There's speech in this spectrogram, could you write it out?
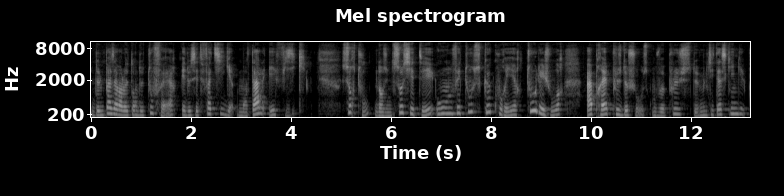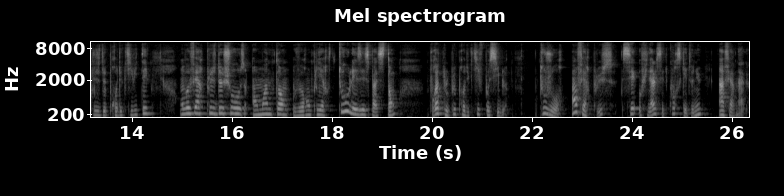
de ne pas avoir le temps de tout faire et de cette fatigue mentale et physique? Surtout dans une société où on ne fait tous que courir tous les jours après plus de choses. On veut plus de multitasking, plus de productivité. On veut faire plus de choses en moins de temps. On veut remplir tous les espaces-temps pour être le plus productif possible toujours en faire plus, c'est au final cette course qui est devenue infernale.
